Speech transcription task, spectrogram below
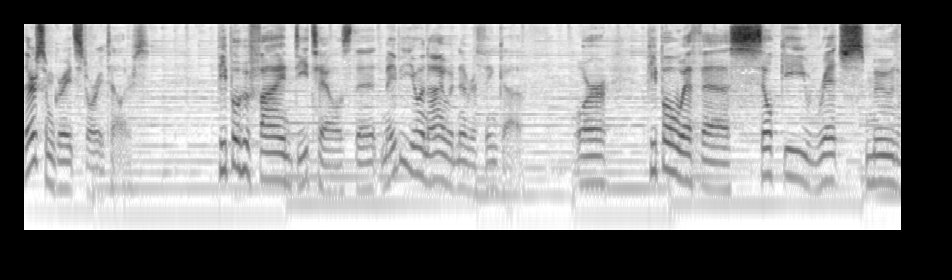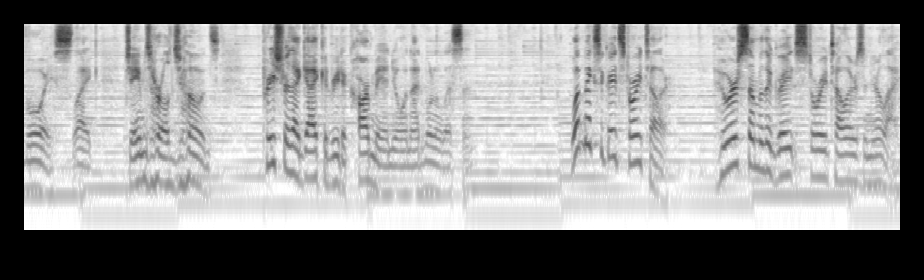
There are some great storytellers. People who find details that maybe you and I would never think of. Or people with a silky, rich, smooth voice like James Earl Jones. Pretty sure that guy could read a car manual and I'd want to listen. What makes a great storyteller? Who are some of the great storytellers in your life?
